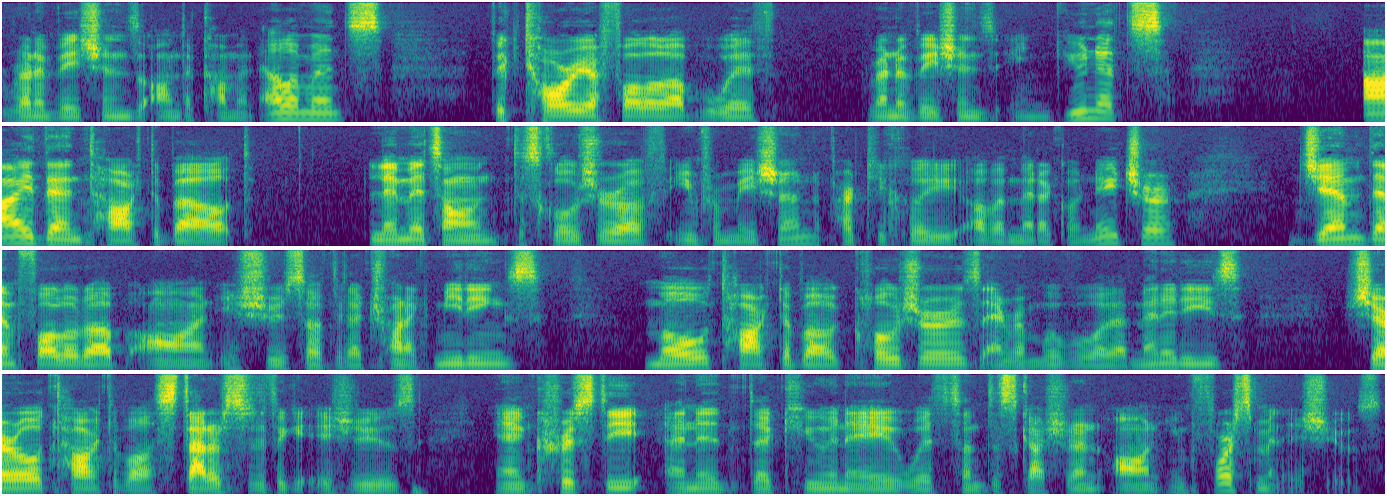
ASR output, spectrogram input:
renovations on the common elements. Victoria followed up with renovations in units. I then talked about limits on disclosure of information, particularly of a medical nature. Jim then followed up on issues of electronic meetings. Mo talked about closures and removal of amenities. Cheryl talked about status certificate issues, and Christy ended the Q&A with some discussion on enforcement issues.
